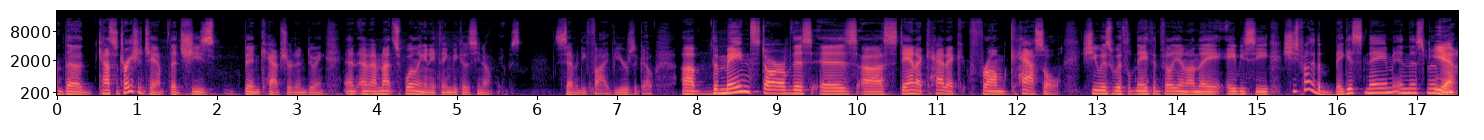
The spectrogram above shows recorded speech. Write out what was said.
the concentration camp that she's been captured and doing. And and I'm not spoiling anything because you know it was 75 years ago. Uh, the main star of this is uh, Stana Katic from Castle. She was with Nathan Fillion on the ABC. She's probably the biggest name in this movie. Yeah.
